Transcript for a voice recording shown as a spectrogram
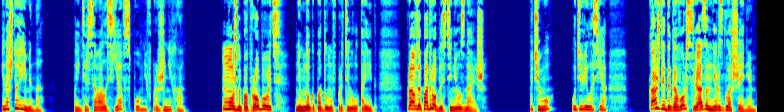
и на что именно? Поинтересовалась я, вспомнив про жениха. «Можно попробовать», — немного подумав, протянул Аид. «Правда, подробности не узнаешь». «Почему?» — удивилась я. «Каждый договор связан неразглашением»,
